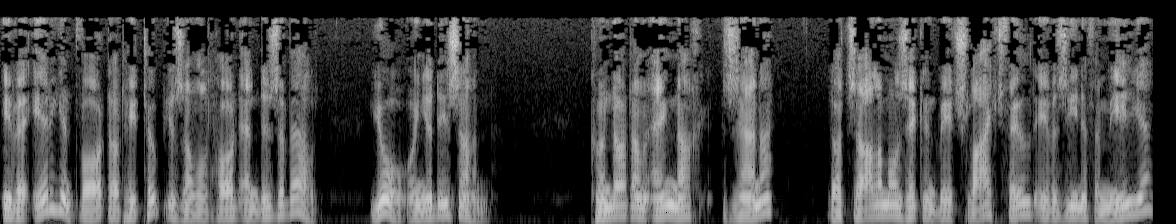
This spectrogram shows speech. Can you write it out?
over irgendwat dat hij toepgezameld had in deze wereld. Jo, onder de zon. Kun dat am eng nach zijn, dat Salomo zich een beetje slecht voelt over zijn familie?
